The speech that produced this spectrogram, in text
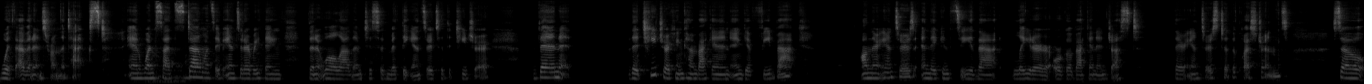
with evidence from the text. And once that's done, once they've answered everything, then it will allow them to submit the answer to the teacher. Then the teacher can come back in and give feedback on their answers, and they can see that later or go back and adjust their answers to the questions. So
